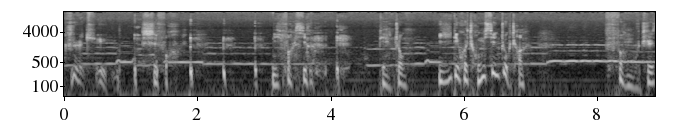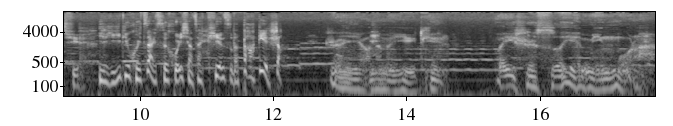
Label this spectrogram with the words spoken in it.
之曲。师傅，你放心，编钟。一定会重新铸成，凤舞之曲也一定会再次回响在天子的大殿上。真有那么一天，为师死也瞑目了。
